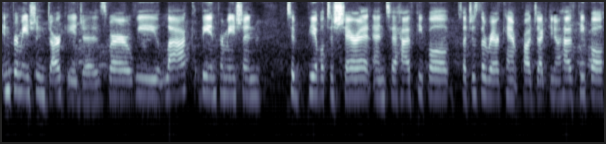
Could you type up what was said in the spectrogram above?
information dark ages, where we lack the information to be able to share it and to have people such as the rare camp project you know have people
